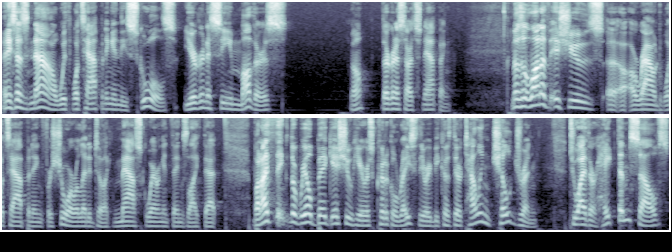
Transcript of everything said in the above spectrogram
And he says now, with what's happening in these schools, you're going to see mothers, well, they're going to start snapping. Now there's a lot of issues uh, around what's happening for sure related to like mask wearing and things like that. But I think the real big issue here is critical race theory because they're telling children to either hate themselves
